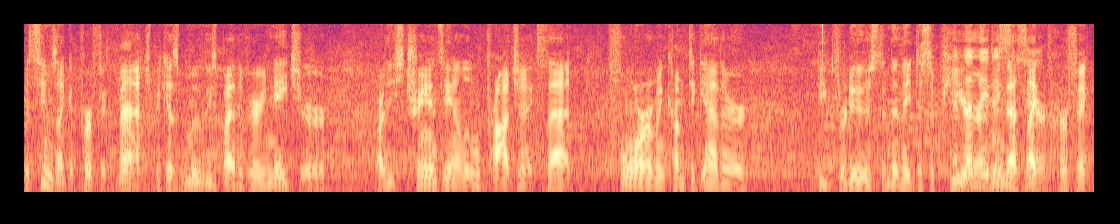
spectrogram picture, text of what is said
It seems like a perfect match because movies by the very nature are these transient little projects that form and come together, be produced, and then they disappear. they I mean, that's like perfect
